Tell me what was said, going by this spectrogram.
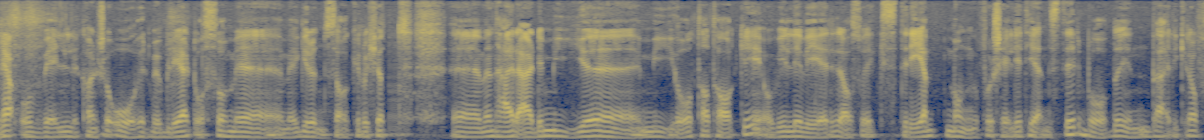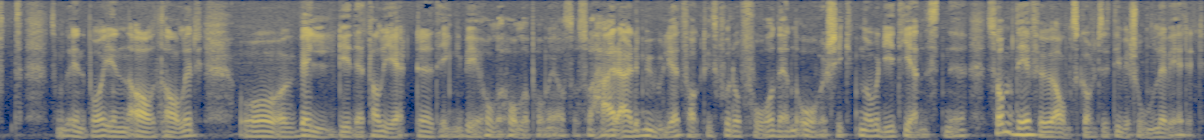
Ja. og vel kanskje overmøblert også med, med grønnsaker og kjøtt. Eh, Men her er det mye, mye å ta tak i, og vi leverer altså ekstremt mange forskjellige tjenester. Både innen bærekraft, som du er inne på, innen avtaler, og veldig detaljerte ting vi holder, holder på med. Altså. Så her er det mulighet faktisk for å få den oversikten over de tjenestene som DFØ anskaffelsesdivisjonen leverer.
